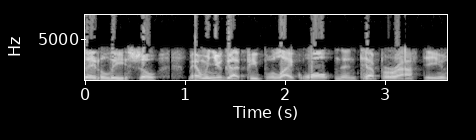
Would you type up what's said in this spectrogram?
say the least. So, man, when you got people like Walton and Tepper after you,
